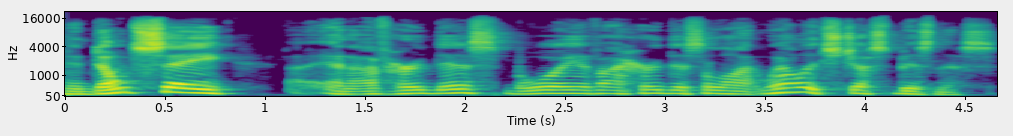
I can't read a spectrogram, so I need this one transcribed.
And don't say, and I've heard this, boy, have I heard this a lot. Well, it's just business.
